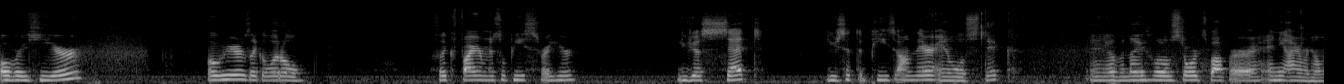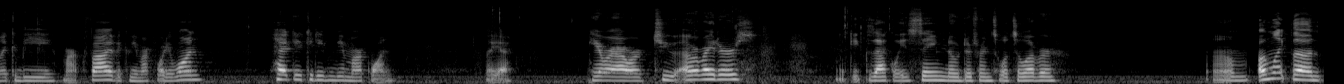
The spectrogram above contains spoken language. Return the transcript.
over here, over here is like a little flick fire missile piece right here. You just set, you set the piece on there and it will stick and you have a nice little storage spot for any Iron helmet. It could be Mark 5, it could be Mark 41. Heck, it could even be Mark 1. But yeah. Here are our two Outriders. Look exactly the same, no difference whatsoever. Um, unlike the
